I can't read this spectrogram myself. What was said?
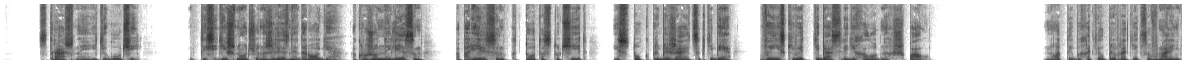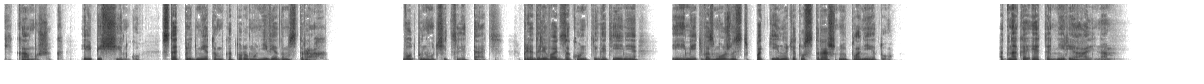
Страшный и тягучий. Ты сидишь ночью на железной дороге, окруженной лесом, а по рельсам кто-то стучит, и стук приближается к тебе, выискивает тебя среди холодных шпал. Ну а ты бы хотел превратиться в маленький камушек — или песчинку, стать предметом, которому неведом страх. Вот бы научиться летать, преодолевать закон тяготения и иметь возможность покинуть эту страшную планету. Однако это нереально.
